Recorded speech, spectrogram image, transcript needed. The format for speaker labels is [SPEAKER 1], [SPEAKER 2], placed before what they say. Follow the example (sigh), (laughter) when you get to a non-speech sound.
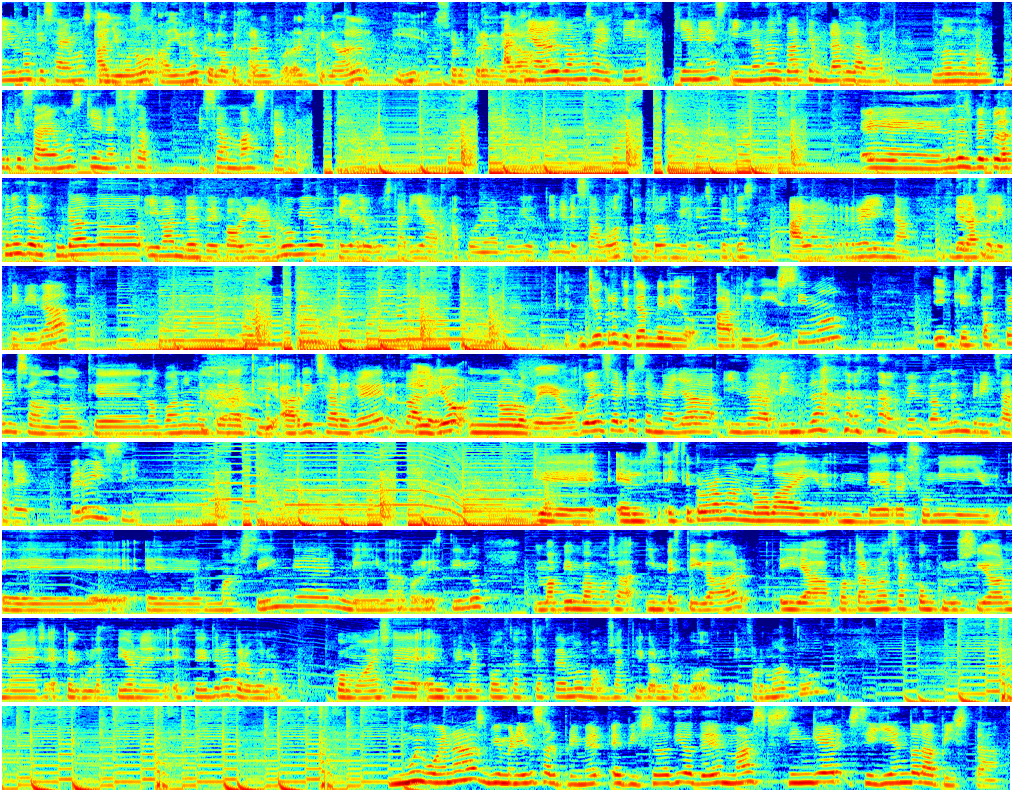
[SPEAKER 1] hay uno que sabemos quién
[SPEAKER 2] Hay
[SPEAKER 1] es.
[SPEAKER 2] uno, hay uno que lo dejaremos para el final y sorprenderá.
[SPEAKER 1] Al final os vamos a decir quién es y no nos va a temblar la voz.
[SPEAKER 2] No, no, no.
[SPEAKER 1] Porque sabemos quién es esa, esa máscara. Eh, las especulaciones del jurado iban desde Paulina Rubio, que ya le gustaría a Paulina Rubio tener esa voz, con todos mis respetos, a la reina de la selectividad.
[SPEAKER 2] Yo creo que te has venido arribísimo y que estás pensando que nos van a meter aquí a Richard Gere
[SPEAKER 1] Vale.
[SPEAKER 2] y yo no lo veo.
[SPEAKER 1] Puede ser que se me haya ido la pinza (laughs) pensando en Richard Gere, pero ¿y sí?
[SPEAKER 2] que el- este programa no va a ir de resumir eh, eh, más Singer ni nada por el estilo. Más bien vamos a investigar y a aportar nuestras conclusiones, especulaciones, etcétera. Pero bueno, como es el primer podcast que hacemos, vamos a explicar un poco el formato.
[SPEAKER 1] Muy buenas, bienvenidos al primer episodio de Mask Singer Siguiendo la Pista.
